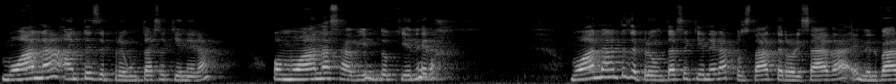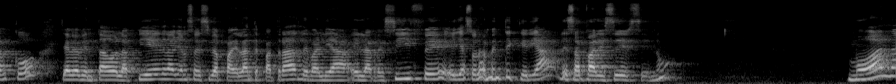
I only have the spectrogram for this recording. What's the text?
Moana antes de preguntarse quién era, o Moana sabiendo quién era. Moana, antes de preguntarse quién era, pues estaba aterrorizada en el barco, ya había aventado la piedra, ya no sabía si iba para adelante, para atrás, le valía el arrecife, ella solamente quería desaparecerse, ¿no? Moana,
